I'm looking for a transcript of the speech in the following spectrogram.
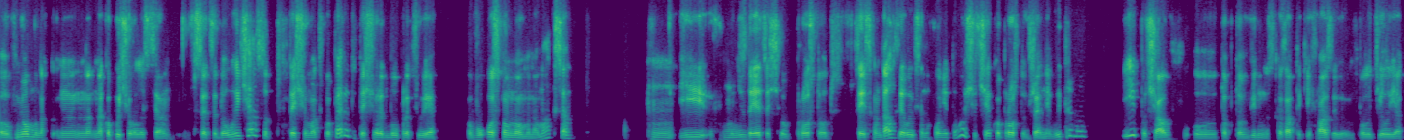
в ньому накопичувалося все це довгий час. От те, що Макс попереду, те, що Red Bull працює в основному на Макса. І мені здається, що просто от цей скандал з'явився на фоні того, що Чеко просто вже не витримав і почав. Тобто він сказав такі фрази, полетіли як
